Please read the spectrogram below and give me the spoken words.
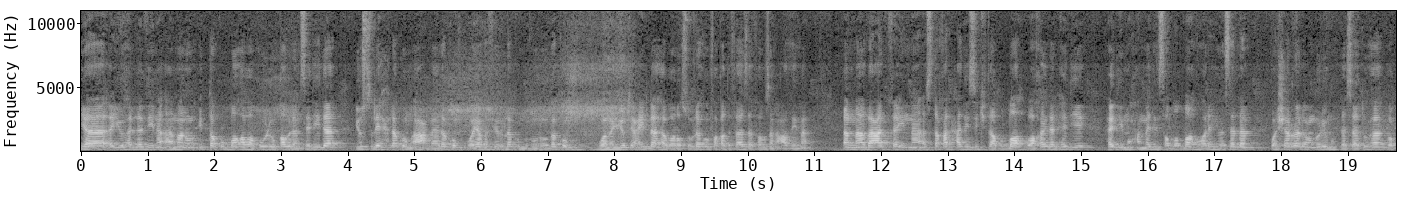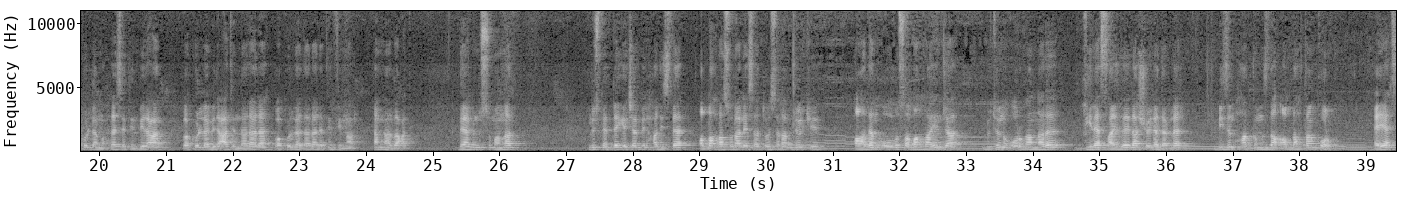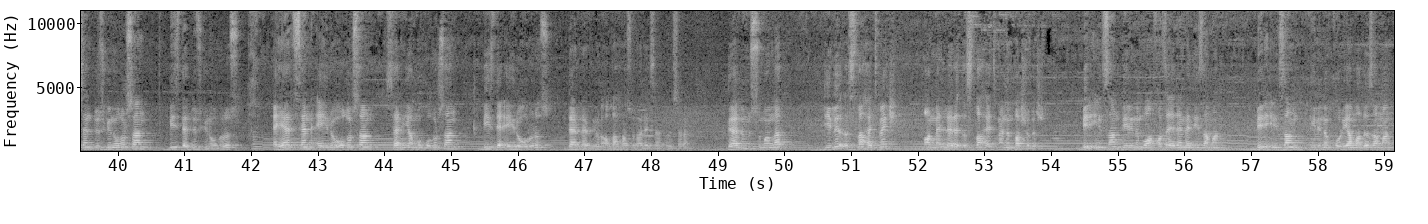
يا أيها الذين آمنوا اتقوا الله وقولوا قولا سديدا يصلح لكم أعمالكم ويغفر لكم ذنوبكم ومن يطع الله ورسوله فقد فاز فوزا عظيما. أما بعد فإن أصدق الحديث كتاب الله وخير الهدي هدي محمد صلى الله عليه وسلم وشر الأمور محدثاتها وكل محدثة بدعة وكل بدعة ضلالة وكل ضلالة في النار. أما بعد Değerli Müslümanlar, Müsned'de geçen bir hadiste Allah Resulü Aleyhisselatü Vesselam diyor ki Adem oğlu sabahlayınca bütün organları dile saygıyla şöyle derler. Bizim hakkımızda Allah'tan kork. Eğer sen düzgün olursan biz de düzgün oluruz. Eğer sen eğri olursan, sen yamuk olursan biz de eğri oluruz derler diyor Allah Resulü Aleyhisselatü Vesselam. Değerli Müslümanlar, dili ıslah etmek, amelleri ıslah etmenin başıdır. Bir insan dilini muhafaza edemediği zaman, bir insan dilini koruyamadığı zaman,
